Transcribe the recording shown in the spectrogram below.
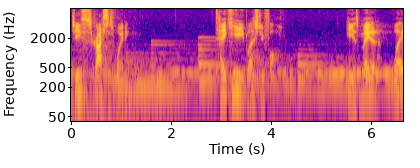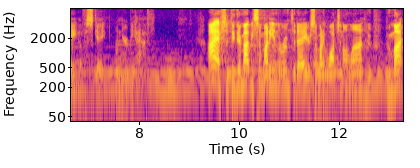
Jesus Christ is waiting. Take heed lest you fall. He has made a way of escape on your behalf. I actually think there might be somebody in the room today or somebody watching online who, who might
